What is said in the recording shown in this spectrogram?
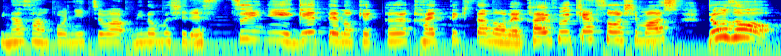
皆さんこんにちは、ミノムシです。ついにゲーテの結果が返ってきたので開封キャストをします。どうぞ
